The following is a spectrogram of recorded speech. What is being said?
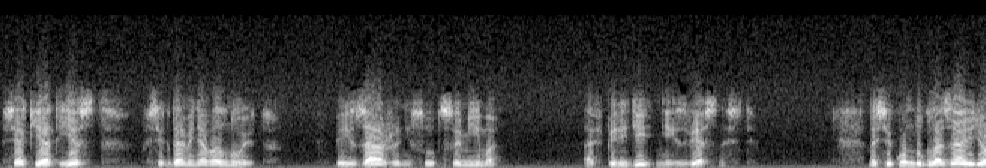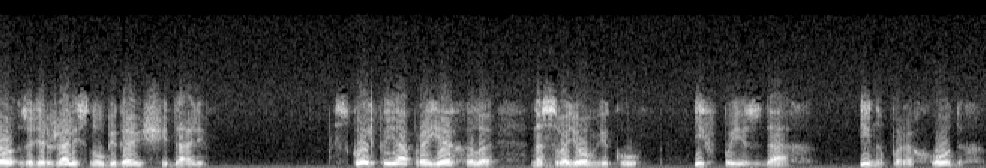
«Всякий отъезд всегда меня волнует. Пейзажи несутся мимо, а впереди неизвестность». На секунду глаза ее задержались на убегающей дали. «Сколько я проехала на своем веку, и в поездах, и на пароходах».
